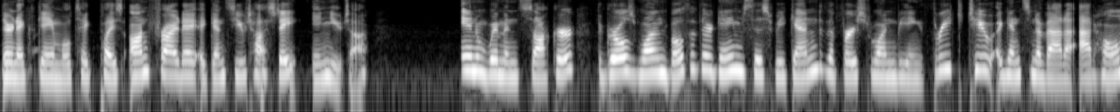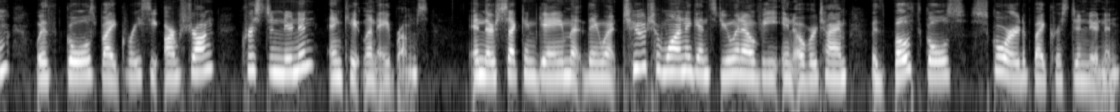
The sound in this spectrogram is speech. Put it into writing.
Their next game will take place on Friday against Utah State in Utah. In women's soccer, the girls won both of their games this weekend, the first one being 3 2 against Nevada at home, with goals by Gracie Armstrong, Kristen Noonan, and Caitlin Abrams. In their second game, they went 2 1 against UNLV in overtime, with both goals scored by Kristen Noonan.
